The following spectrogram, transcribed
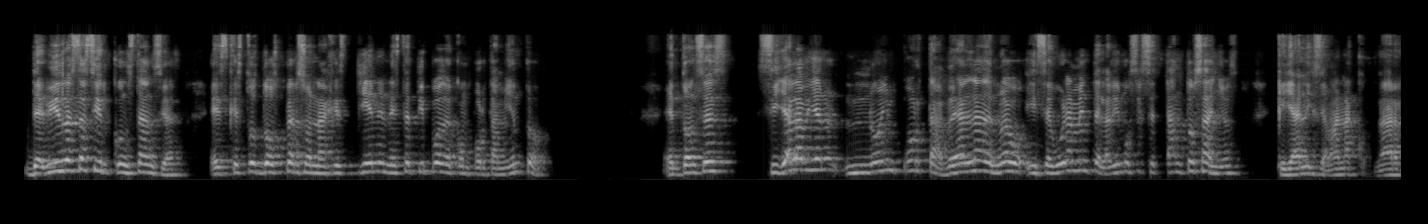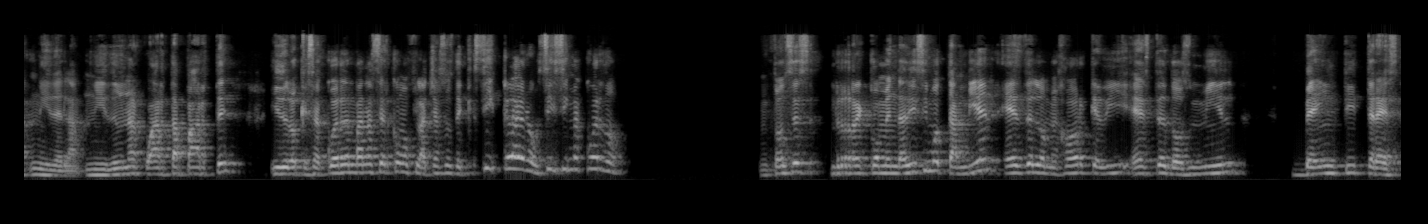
debido a estas circunstancias, es que estos dos personajes tienen este tipo de comportamiento. Entonces, si ya la vieron, no importa, véanla de nuevo. Y seguramente la vimos hace tantos años que ya ni se van a acordar ni de, la, ni de una cuarta parte, y de lo que se acuerden van a ser como flachazos de que sí, claro, sí, sí me acuerdo. Entonces, recomendadísimo también es de lo mejor que vi este 2023.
